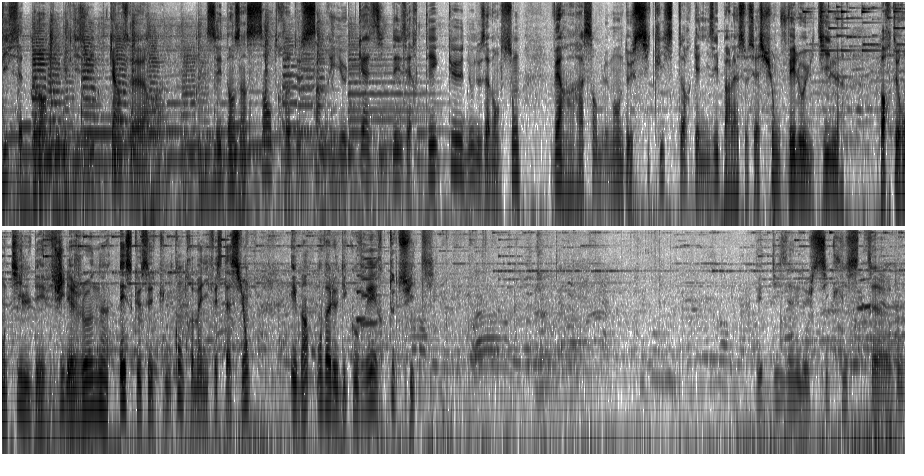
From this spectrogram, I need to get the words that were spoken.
17 novembre 2018, 15h. C'est dans un centre de Saint-Brieuc quasi déserté que nous nous avançons vers un rassemblement de cyclistes organisé par l'association Vélo Utile. Porteront-ils des gilets jaunes? Est-ce que c'est une contre-manifestation? Eh ben, on va le découvrir tout de suite. Des dizaines de cyclistes, euh, donc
